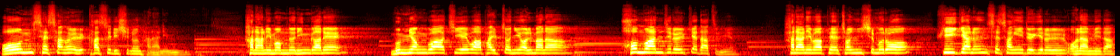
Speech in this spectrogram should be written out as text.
온 세상을 다스리시는 하나님 하나님 없는 인간의 문명과 지혜와 발전이 얼마나 허무한지를 깨닫으며 하나님 앞에 전심으로 회개하는 세상이 되기를 원합니다.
